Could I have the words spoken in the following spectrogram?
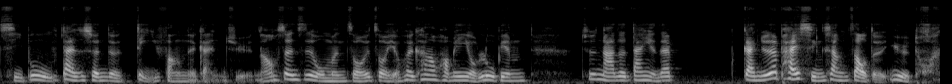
起步诞生的地方的感觉。然后甚至我们走一走，也会看到旁边有路边，就是拿着单眼在，感觉在拍形象照的乐团。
